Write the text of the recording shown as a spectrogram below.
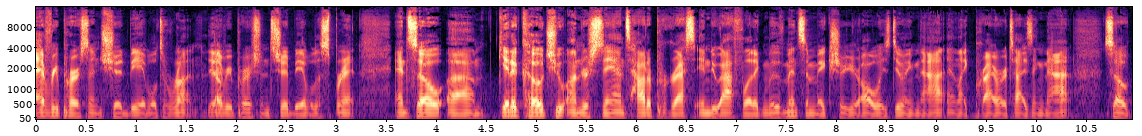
every person should be able to run. Yeah. Every person should be able to sprint. And so um, get a coach who understands how to progress into athletic movements and make sure you're always doing that and like prioritizing that. So,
